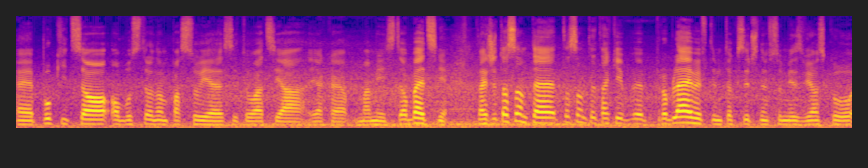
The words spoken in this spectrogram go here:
E, Póki co obu stronom pasuje sytuacja, jaka ma miejsce obecnie. Także to są te, to są te takie problemy w tym toksycznym w sumie związku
